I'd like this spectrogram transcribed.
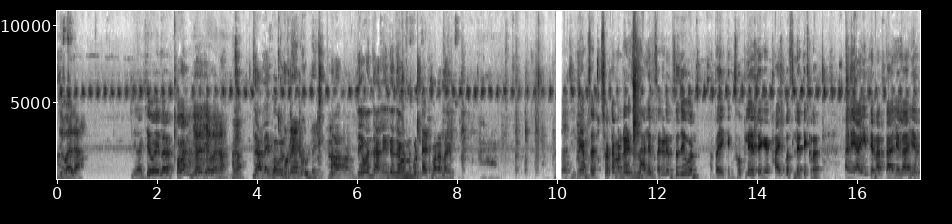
जेवायला. या जेवायला. पवन या जेवायला हा. झालंय Pavan good night good night हा जेवण झालंय त्याचं म्हणून गुड नाईट म्हणायला लागेल आणि आमचं छोट्या मंडळीचं झालं सगळ्यांचं जेवण. आता एक एक झोपले ते खायत बसले तिकडं आणि आई ते नाश्ता आलेला आहेत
